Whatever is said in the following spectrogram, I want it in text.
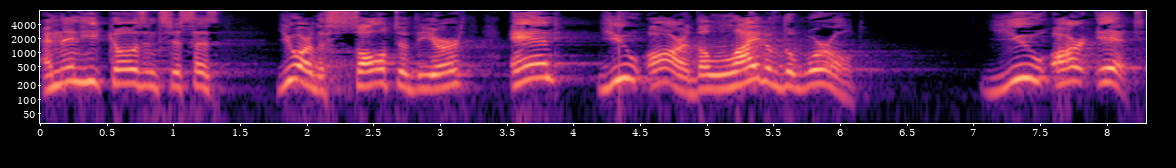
And then he goes and just says, you are the salt of the earth and you are the light of the world. You are it.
